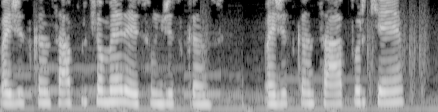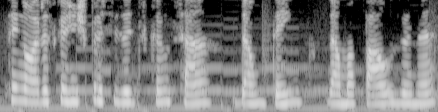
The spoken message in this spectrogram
mas descansar porque eu mereço um descanso. Mas descansar porque tem horas que a gente precisa descansar, dar um tempo, dar uma pausa, né?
